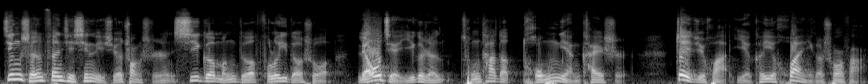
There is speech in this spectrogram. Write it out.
精神分析心理学创始人西格蒙德·弗洛伊德说：“了解一个人，从他的童年开始。”这句话也可以换一个说法。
